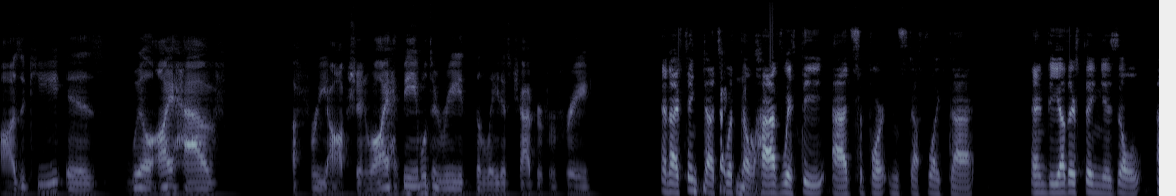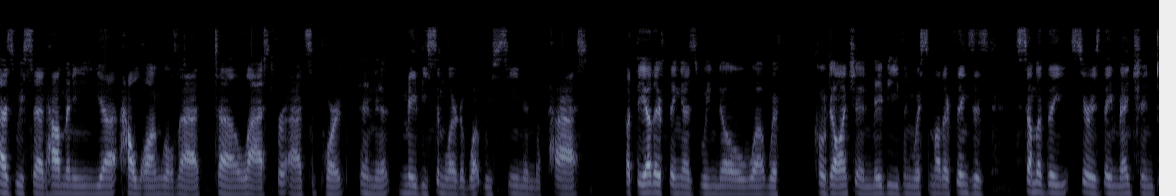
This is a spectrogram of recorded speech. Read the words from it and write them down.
Azuki is: Will I have a free option? Will I be able to read the latest chapter for free? And I think that's what they'll have with the ad support and stuff like that. And the other thing is, oh, as we said, how many, uh, how long will that uh, last for ad support? And it may be similar to what we've seen in the past. But the other thing, as we know uh, with Kodansha and maybe even with some other things, is some of the series they mentioned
